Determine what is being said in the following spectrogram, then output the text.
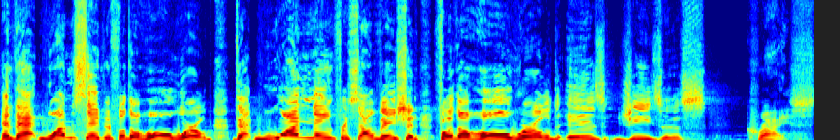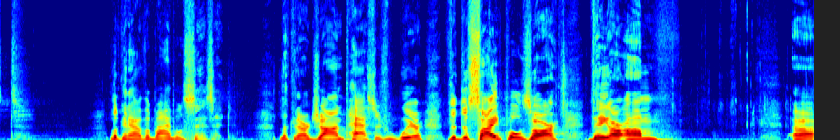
And that one Savior for the whole world, that one name for salvation for the whole world is Jesus Christ. Look at how the Bible says it. Look at our John passage where the disciples are, they are, um, uh,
